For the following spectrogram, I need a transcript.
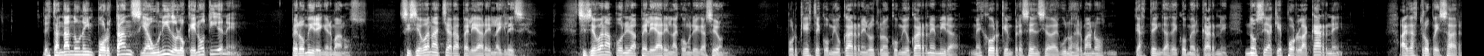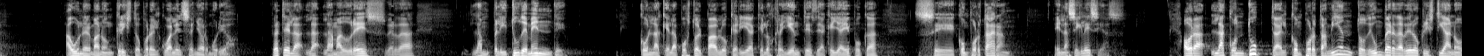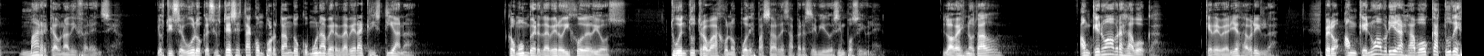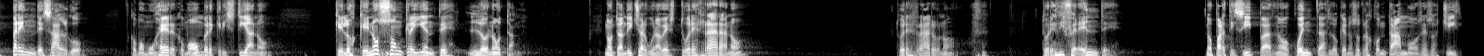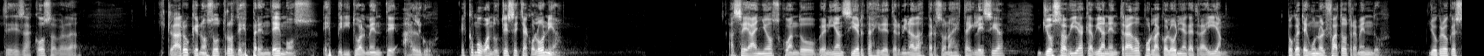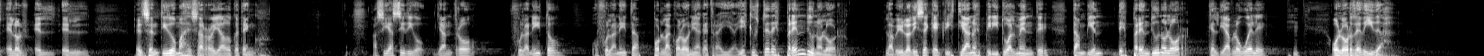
le están dando una importancia a un ídolo que no tiene. Pero miren, hermanos, si se van a echar a pelear en la iglesia, si se van a poner a pelear en la congregación, porque este comió carne, el otro no comió carne, mira, mejor que en presencia de algunos hermanos te abstengas de comer carne, no sea que por la carne hagas tropezar a un hermano en Cristo por el cual el Señor murió. Fíjate la, la madurez, ¿verdad? La amplitud de mente con la que el apóstol Pablo quería que los creyentes de aquella época se comportaran en las iglesias. Ahora, la conducta, el comportamiento de un verdadero cristiano marca una diferencia. Yo estoy seguro que si usted se está comportando como una verdadera cristiana, como un verdadero hijo de Dios, tú en tu trabajo no puedes pasar desapercibido, es imposible. ¿Lo habéis notado? Aunque no abras la boca, que deberías abrirla, pero aunque no abrieras la boca, tú desprendes algo, como mujer, como hombre cristiano, que los que no son creyentes lo notan. ¿No te han dicho alguna vez, tú eres rara, ¿no? Tú eres raro, ¿no? Tú eres diferente. No participas, no cuentas lo que nosotros contamos, esos chistes, esas cosas, ¿verdad? Y claro que nosotros desprendemos espiritualmente algo. Es como cuando usted se echa colonia. Hace años, cuando venían ciertas y determinadas personas a esta iglesia, yo sabía que habían entrado por la colonia que traían, porque tengo un olfato tremendo. Yo creo que es el, sentido más desarrollado que tengo. Así, así digo, ya entró fulanito o fulanita por la colonia que traía. Y es que usted desprende un olor. La Biblia dice que el cristiano espiritualmente también desprende un olor, que el diablo huele, olor de vida.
